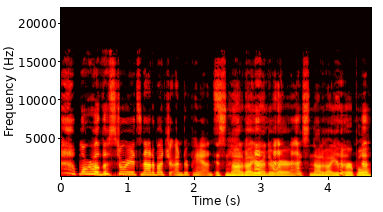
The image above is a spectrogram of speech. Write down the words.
Moral of the story it's not about your underpants. it's not about your underwear. It's not about your purple.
